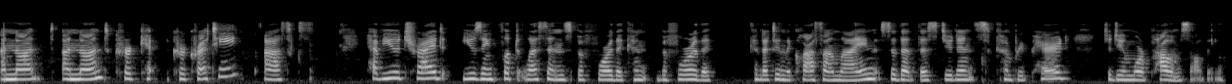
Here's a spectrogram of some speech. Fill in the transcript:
Anant, Anant Kirkreti asks, have you tried using flipped lessons before the before the conducting the class online so that the students come prepared to do more problem solving?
